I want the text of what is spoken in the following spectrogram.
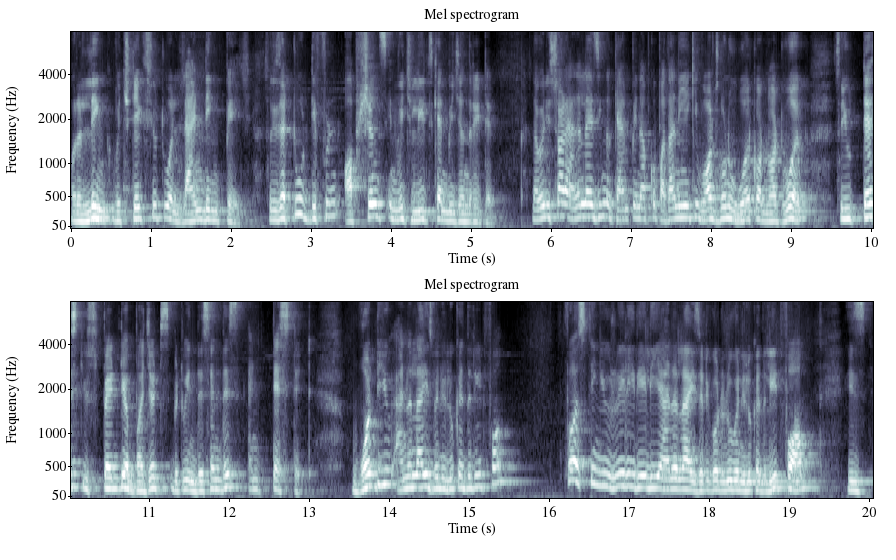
or a link which takes you to a landing page. So these are two different options in which leads can be generated. Now when you start analyzing the campaign, आपको पता नहीं है कि what's going to work or not work. So you test, you spend your budgets between this and this and test it. What do you analyze when you look at the lead form? First thing you really, really analyze that you got to do when you look at the lead form is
